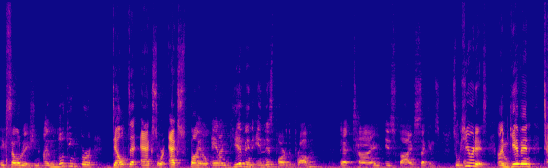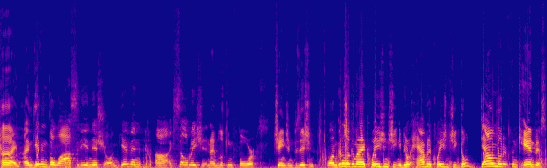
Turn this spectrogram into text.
acceleration. I'm looking for delta x or x final, and I'm given in this part of the problem that time is five seconds. So here it is. I'm given time. I'm given velocity initial. I'm given uh, acceleration, and I'm looking for change in position. Well, I'm going to look at my equation sheet, and if you don't have an equation sheet, go download it from Canvas.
